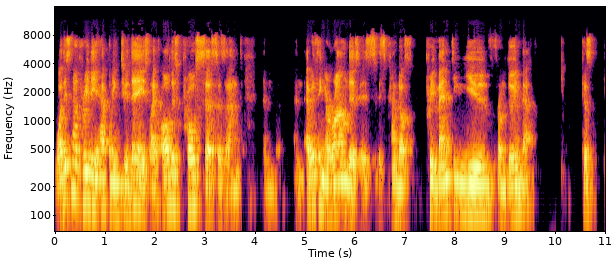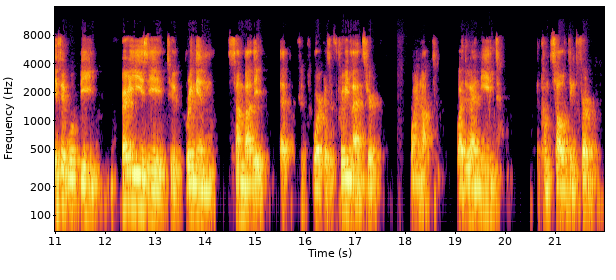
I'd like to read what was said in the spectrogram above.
what is not really happening today is like all these processes and and, and everything around this is, is kind of preventing you from doing that. Because if it would be very easy to bring in somebody that could work as a freelancer why not? Why do i need a consulting firm?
